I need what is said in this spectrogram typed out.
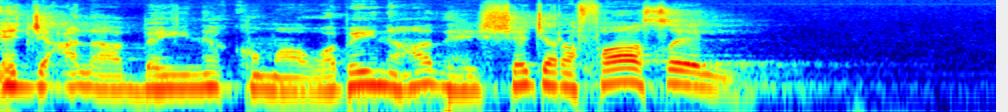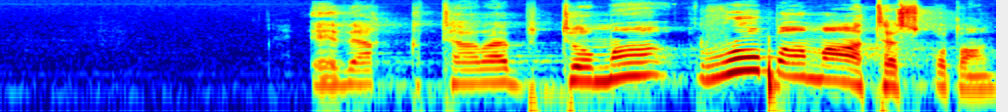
اجعل بينكما وبين هذه الشجرة فاصل. إذا اقتربتما ربما تسقطان.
